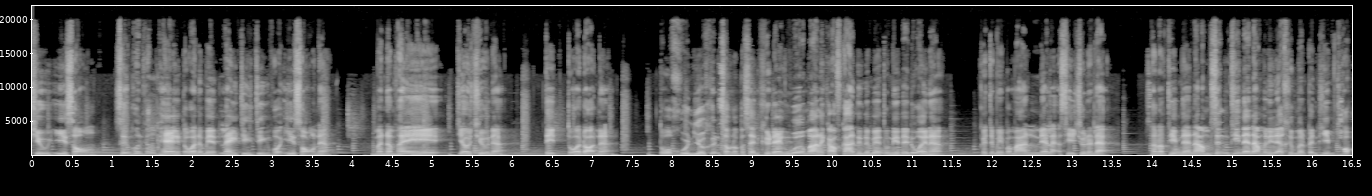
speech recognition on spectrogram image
ชิล E2 ซึ่งค่อนข้างแพงแต่ว่าดาเมจแรงจริงๆ เพราะ E2 เนี่ยมันทำให้เจลชิลเนี่ยติดตัวดอทเนี่ยตัวคูณเยอะขึ้น200%คือแรงเวอร์มากในกราฟการดึงดาเมจตรงนี้ได้ด้วยนะฮะ ก็จะมีประมาณเนี่ยแหละ4ชุดนั่นแหละสำหรับทีมแนะนำซึ่งที่แนะนำอันนี้เนี่ยคือมันเป็นทีมท็อป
